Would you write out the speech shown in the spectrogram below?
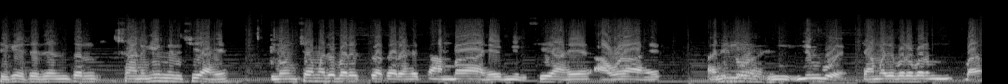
ठीक आहे त्याच्यानंतर सांडगी मिरची आहे. लोणच्यामध्ये बरेच प्रकार आहेत. आंबा आहे मिरची आहे आवळा आहे आणि लो- लिंबू आहे. त्यामध्ये बरोबर बा-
